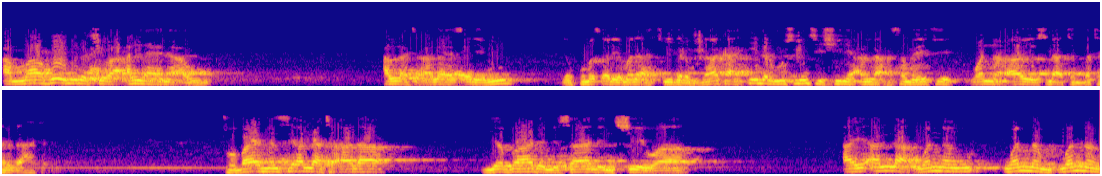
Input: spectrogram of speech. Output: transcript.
Amma bai nuna cewa Allah yana a wuri. Allah ta'ala ya tsare mu da kuma tsare mana aqidar mu. Da haka aqidar musulunci shine Allah a sama yake wannan ayoyi suna tabbatar da haka. To bayan nan sai Allah ta'ala ya ba da misalin cewa ai Allah wannan wannan wannan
